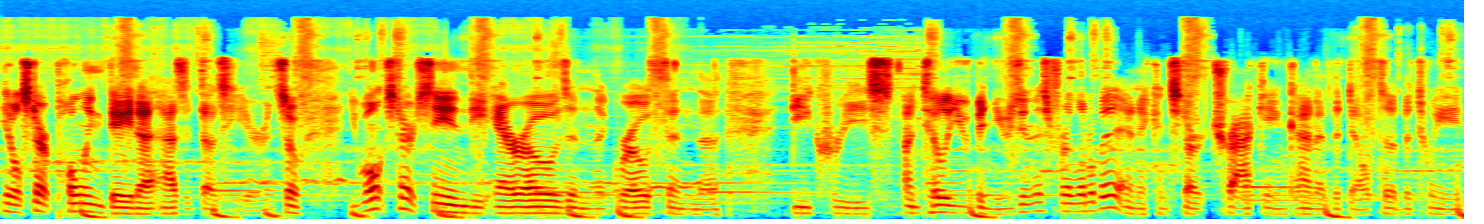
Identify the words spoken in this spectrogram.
it'll start pulling data as it does here. And so you won't start seeing the arrows and the growth and the decrease until you've been using this for a little bit and it can start tracking kind of the delta between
